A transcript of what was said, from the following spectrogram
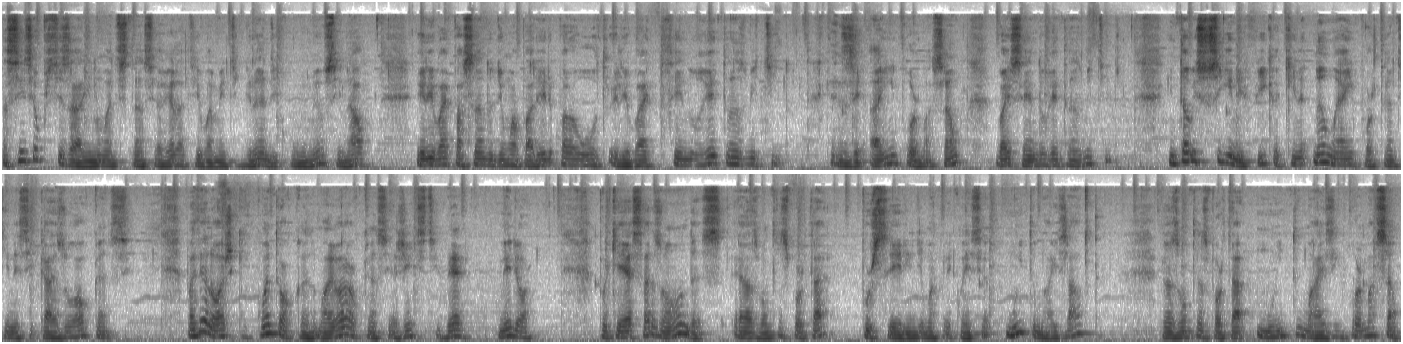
Assim, se eu precisar em uma distância relativamente grande com o meu sinal, ele vai passando de um aparelho para o outro, ele vai sendo retransmitido. Quer dizer, a informação vai sendo retransmitida. Então, isso significa que não é importante, nesse caso, o alcance. Mas é lógico que quanto alcance, maior alcance a gente tiver, melhor. Porque essas ondas, elas vão transportar, por serem de uma frequência muito mais alta, elas vão transportar muito mais informação.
